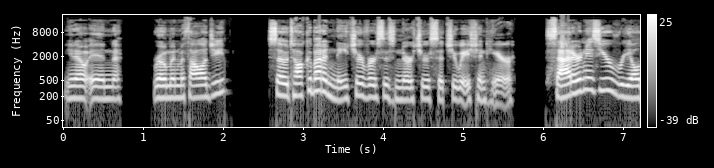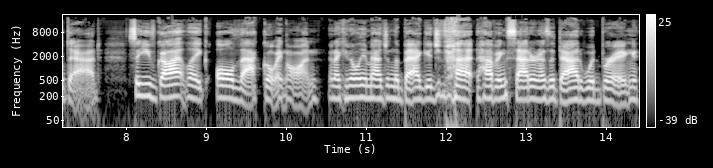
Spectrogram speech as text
you know, in Roman mythology. So, talk about a nature versus nurture situation here. Saturn is your real dad. So, you've got like all that going on. And I can only imagine the baggage that having Saturn as a dad would bring.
